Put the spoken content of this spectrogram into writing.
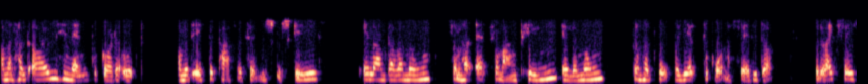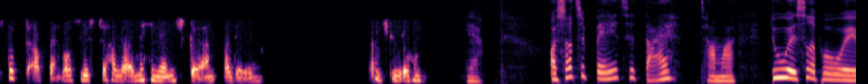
og man holdt øje med hinanden på godt og ondt. Om et ægtepar for eksempel skulle skilles, eller om der var nogen, som havde alt for mange penge, eller nogen, som havde brug for hjælp på grund af fattigdom. Så det var ikke Facebook, der opfandt vores lyst til at holde øje med hinandens gøren og laden. Sådan slutter hun. Ja. Og så tilbage til dig, Tamra. Du øh, sidder på øh,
